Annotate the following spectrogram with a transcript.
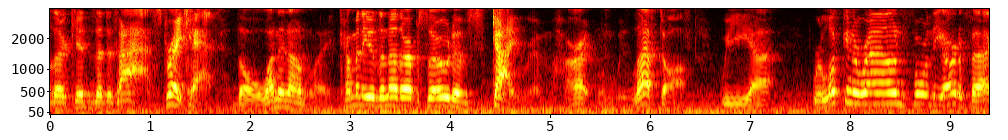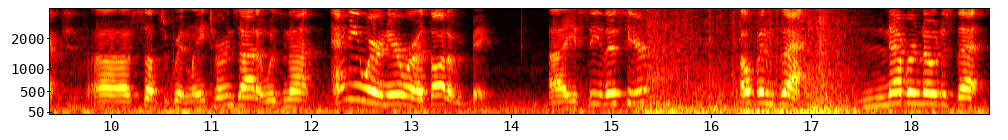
there, kids. It is I, Stray Cat, the one and only, coming to you with another episode of Skyrim. Alright, when we left off, we uh, were looking around for the artifact. Uh, subsequently, turns out it was not anywhere near where I thought it would be. Uh, you see this here? Opens that. Never noticed that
